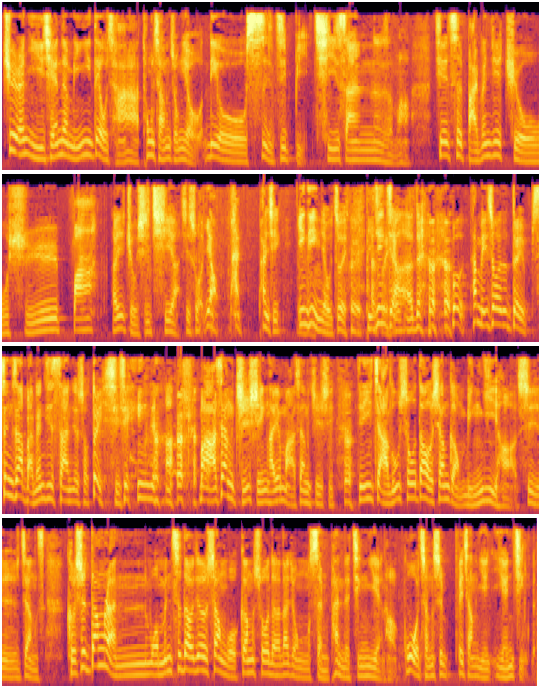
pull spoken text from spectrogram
居然以前的民意调查啊，通常总有六四之比，七三那什么，这次百分之九十八还是九十七啊，是说要判。判刑一定有罪，已经讲啊，对，不，他没说的对，剩下百分之三就说对，死刑，马上执行，还有马上执行。你假如收到香港民意哈是这样子，可是当然我们知道，就像我刚说的那种审判的经验哈，过程是非常严严谨的，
